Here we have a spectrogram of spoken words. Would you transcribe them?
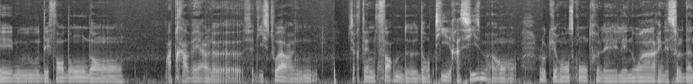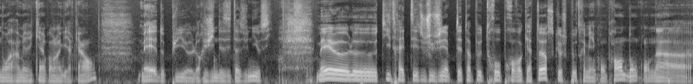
Et nous défendons dans, à travers le- cette histoire une certaine forme de- d'anti-racisme, en l'occurrence contre les, les Noirs et les soldats noirs américains pendant la guerre 40, mais depuis euh, l'origine des États-Unis aussi. Mais euh, le titre a été jugé peut-être un peu trop provocateur, ce que je peux très bien comprendre, donc on a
